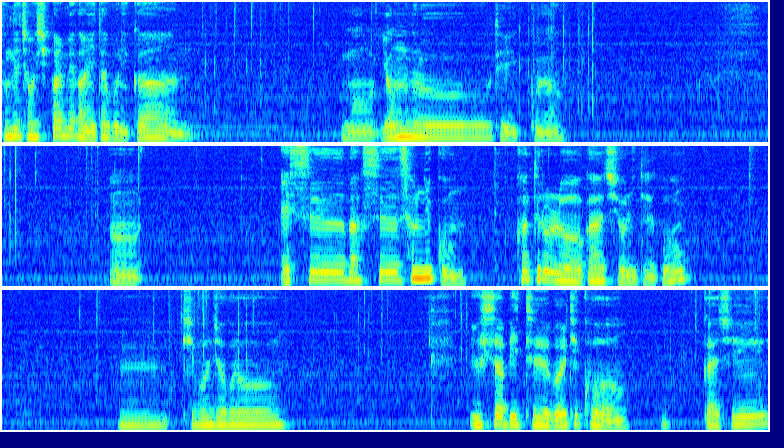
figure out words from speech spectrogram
국내 정식 발매가 아니다 보니까 뭐 영문으로 돼 있고요. 어 S박스 360 컨트롤러가 지원이 되고 음 기본적으로 64비트 멀티코어까지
